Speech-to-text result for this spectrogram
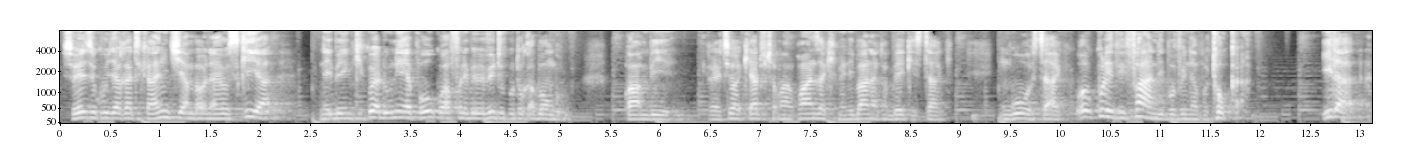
Siwezi kuja katika nchi ambayo nayosikia ni benki kuu ya dunia ipo huko afu nibebe vitu kutoka bongo. Waambie. Ikaletewa kiatu cha mara kwanza kimenibana kaambia kistaki nguo staki kule vifaa ndipo vinapotoka ila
